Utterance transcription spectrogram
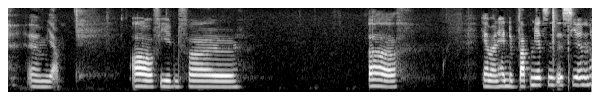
ähm, ja, auf jeden Fall. Äh, ja, meine Hände wappen jetzt ein bisschen.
